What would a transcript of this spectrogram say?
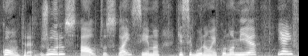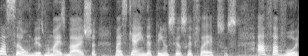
Contra, juros altos lá em cima que seguram a economia e a inflação, mesmo mais baixa, mas que ainda tem os seus reflexos. A favor,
